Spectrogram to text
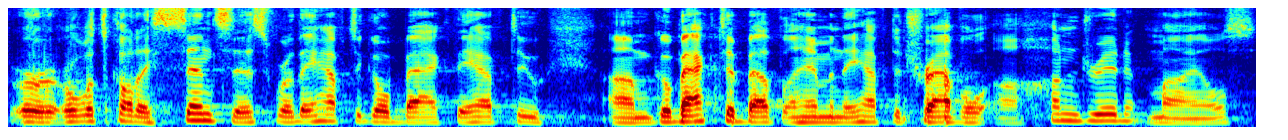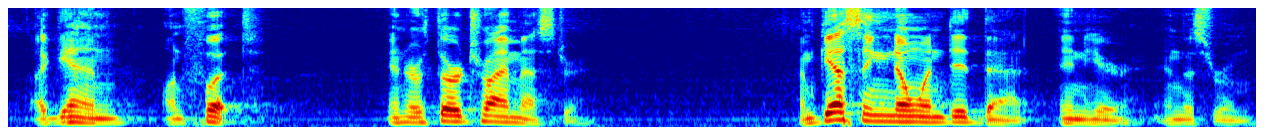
or, or what's called a census, where they have to go back. They have to um, go back to Bethlehem, and they have to travel 100 miles, again, on foot, in her third trimester. I'm guessing no one did that in here, in this room.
